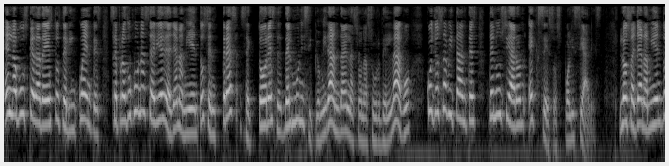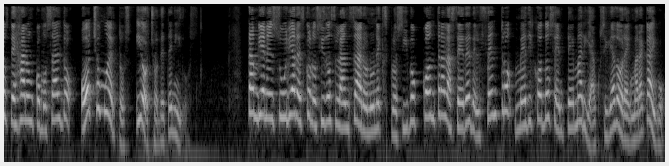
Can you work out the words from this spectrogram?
En la búsqueda de estos delincuentes se produjo una serie de allanamientos en tres sectores del municipio Miranda, en la zona sur del lago, cuyos habitantes denunciaron excesos policiales. Los allanamientos dejaron como saldo ocho muertos y ocho detenidos. También en Zulia, desconocidos lanzaron un explosivo contra la sede del Centro Médico Docente María Auxiliadora en Maracaibo.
